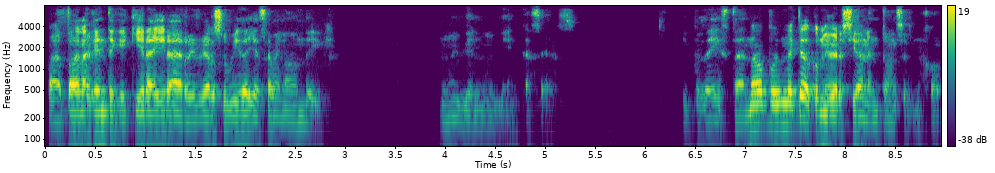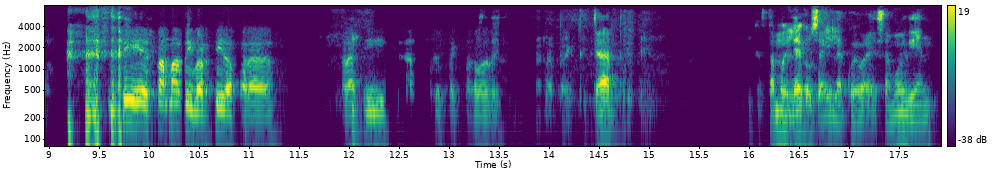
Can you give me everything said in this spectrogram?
Para toda la gente que quiera ir a arriesgar su vida, ya saben a dónde ir. Muy bien, muy bien, caseros. Y pues ahí está. No, pues me quedo con mi versión entonces, mejor. Sí, está más divertida para, para ti, para los espectadores. Para practicar, porque, porque está muy lejos ahí la cueva esa. Muy bien.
